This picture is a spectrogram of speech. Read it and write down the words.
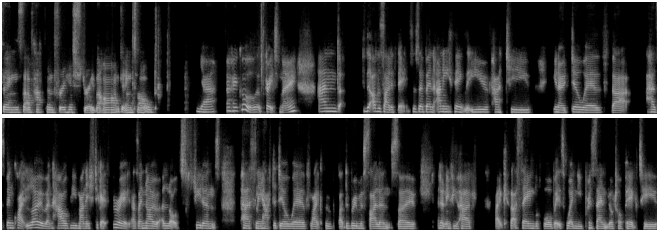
things that have happened through history that aren't getting told. Yeah. Okay, cool. That's great to know. And the other side of things, has there been anything that you've had to, you know, deal with that has been quite low and how have you managed to get through it? As i know a lot of students personally have to deal with like the like the room of silence. So i don't know if you heard like that saying before but it's when you present your topic to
